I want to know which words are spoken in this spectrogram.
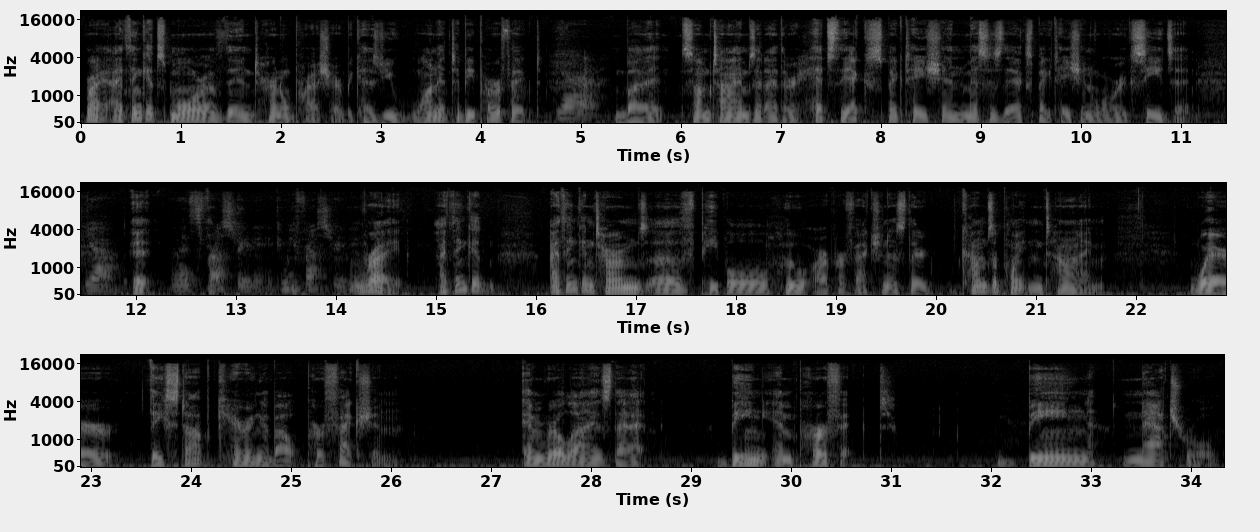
Right. I think it's more of the internal pressure because you want it to be perfect, Yeah. but sometimes it either hits the expectation, misses the expectation or exceeds it. Yeah. It And it's frustrating. It can be frustrating. Right. I think it I think in terms of people who are perfectionists, there comes a point in time where they stop caring about perfection and realize that being imperfect, being natural,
